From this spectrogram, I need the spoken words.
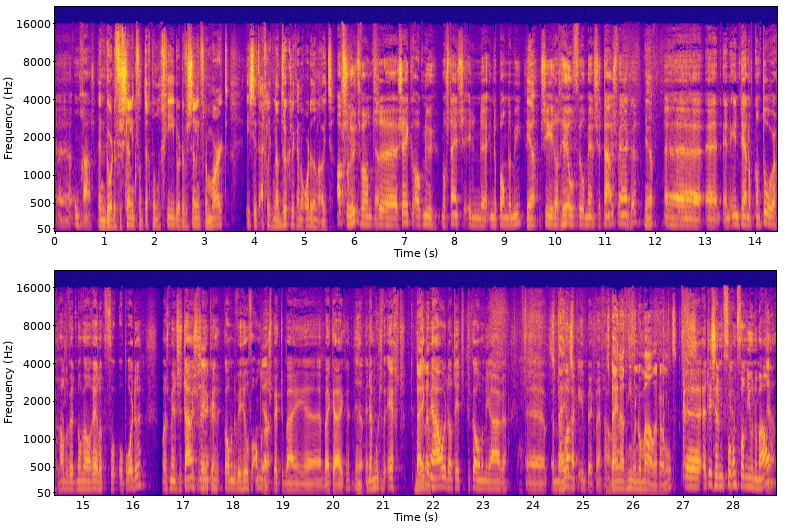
eh, omgaat. En door de versnelling van technologie, door de versnelling van de markt, is dit eigenlijk nadrukkelijk aan de orde dan ooit. Absoluut, want eh, zeker ook nu, nog steeds in, eh, in de pandemie, Ja. zie je dat heel veel mensen thuiswerken. Ja. Eh, en, en intern op kantoor hadden we het nog wel redelijk voor- op orde. Maar als mensen thuiswerken, Zeker. komen er weer heel veel andere aspecten bij, bij kijken. Ja. En daar moeten we echt rekening mee houden dat dit de komende jaren een belangrijke impact blijft Dat is houden. bijna het nieuwe normale, Ronald. Het is een vorm van nieuw normaal. Ja.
